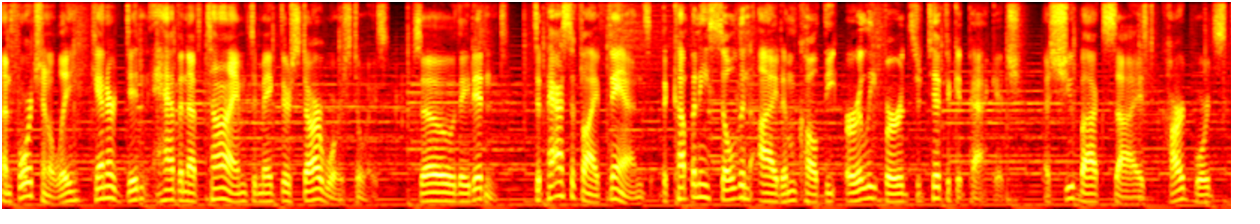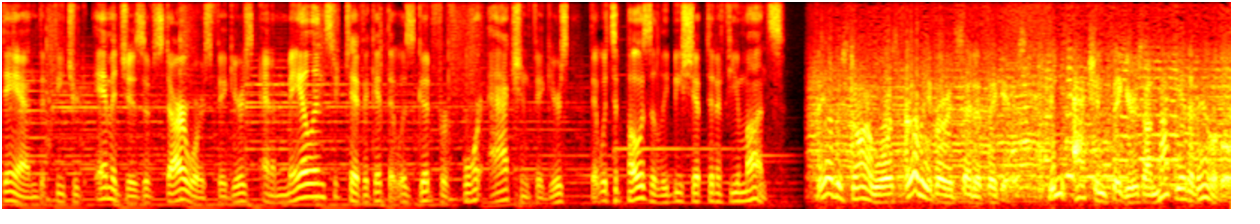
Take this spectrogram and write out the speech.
Unfortunately, Kenner didn't have enough time to make their Star Wars toys, so they didn't. To pacify fans, the company sold an item called the Early Bird Certificate Package, a shoebox sized cardboard stand that featured images of Star Wars figures and a mail in certificate that was good for four action figures that would supposedly be shipped in a few months. They're the Star Wars Early Bird set of figures. These action figures are not yet available,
